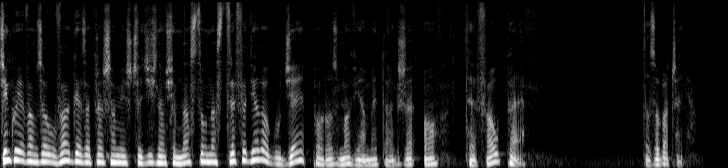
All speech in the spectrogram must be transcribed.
Dziękuję Wam za uwagę. Zapraszam jeszcze dziś na 18 na strefę dialogu, gdzie porozmawiamy także o TVP. Do zobaczenia.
